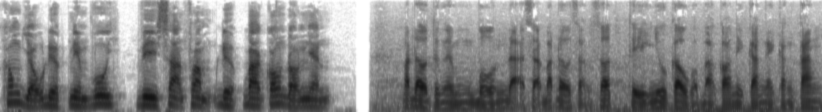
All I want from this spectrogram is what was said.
không giấu được niềm vui vì sản phẩm được bà con đón nhận. Bắt đầu từ ngày 4 đã sẽ bắt đầu sản xuất thì nhu cầu của bà con thì càng ngày càng tăng.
